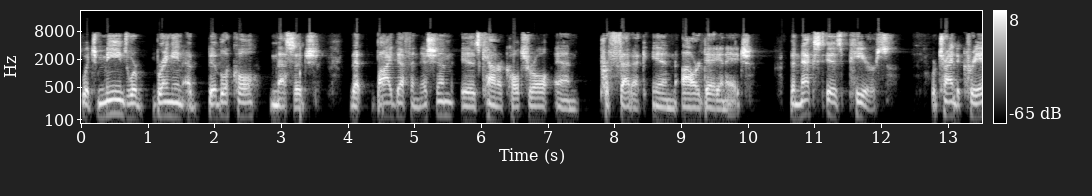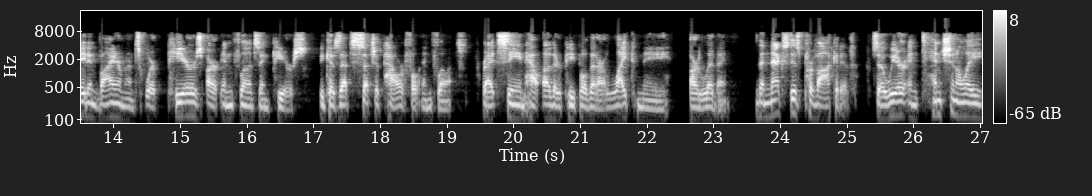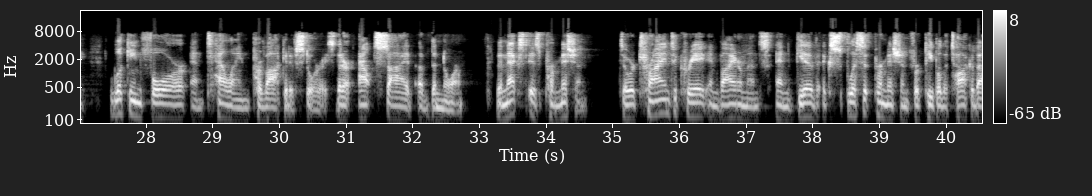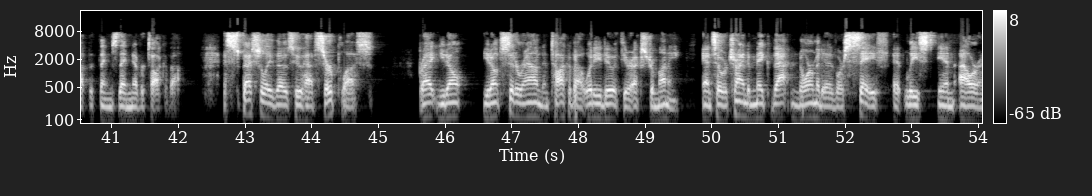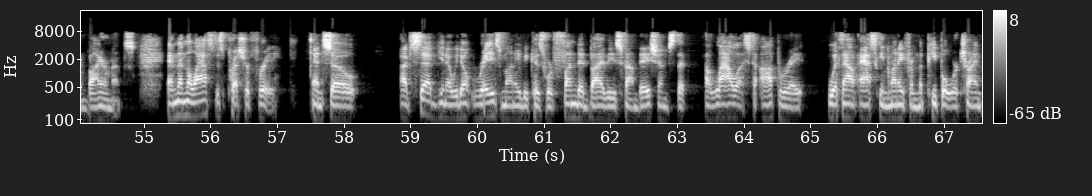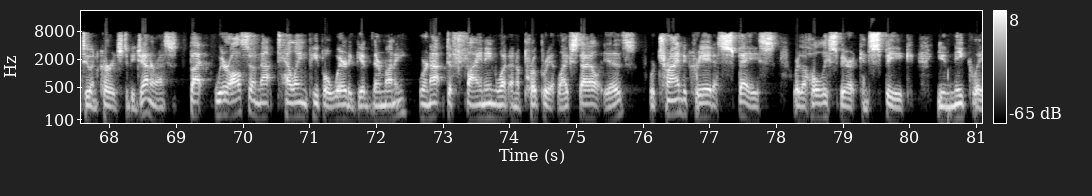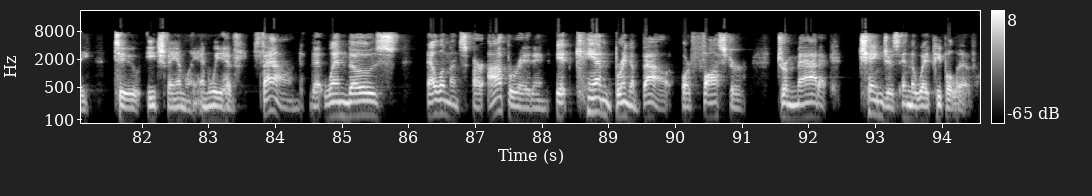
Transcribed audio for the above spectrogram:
which means we're bringing a biblical message that by definition is countercultural and prophetic in our day and age. The next is peers. We're trying to create environments where peers are influencing peers because that's such a powerful influence right? Seeing how other people that are like me are living. The next is provocative. So we are intentionally looking for and telling provocative stories that are outside of the norm. The next is permission. So we're trying to create environments and give explicit permission for people to talk about the things they never talk about, especially those who have surplus, right? You don't you don't sit around and talk about what do you do with your extra money. And so we're trying to make that normative or safe, at least in our environments. And then the last is pressure free. And so I've said, you know, we don't raise money because we're funded by these foundations that allow us to operate without asking money from the people we're trying to encourage to be generous. But we're also not telling people where to give their money. We're not defining what an appropriate lifestyle is. We're trying to create a space where the Holy Spirit can speak uniquely to each family. And we have found that when those elements are operating, it can bring about or foster dramatic changes in the way people live.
